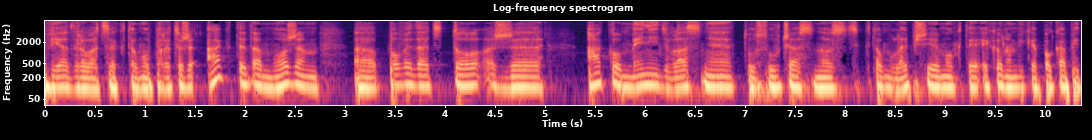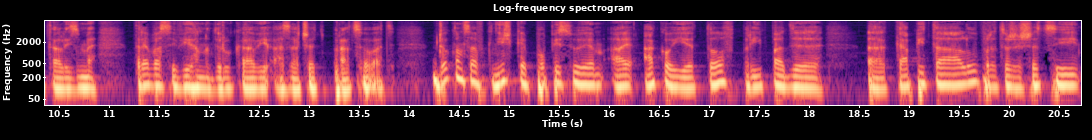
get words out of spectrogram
vyjadrovať sa k tomu, pretože ak teda môžem povedať to, že ako meniť vlastne tú súčasnosť k tomu lepšiemu, k tej ekonomike po kapitalizme, treba si vyhnúť rukávy a začať pracovať. Dokonca v knižke popisujem aj, ako je to v prípade e, kapitálu, pretože všetci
